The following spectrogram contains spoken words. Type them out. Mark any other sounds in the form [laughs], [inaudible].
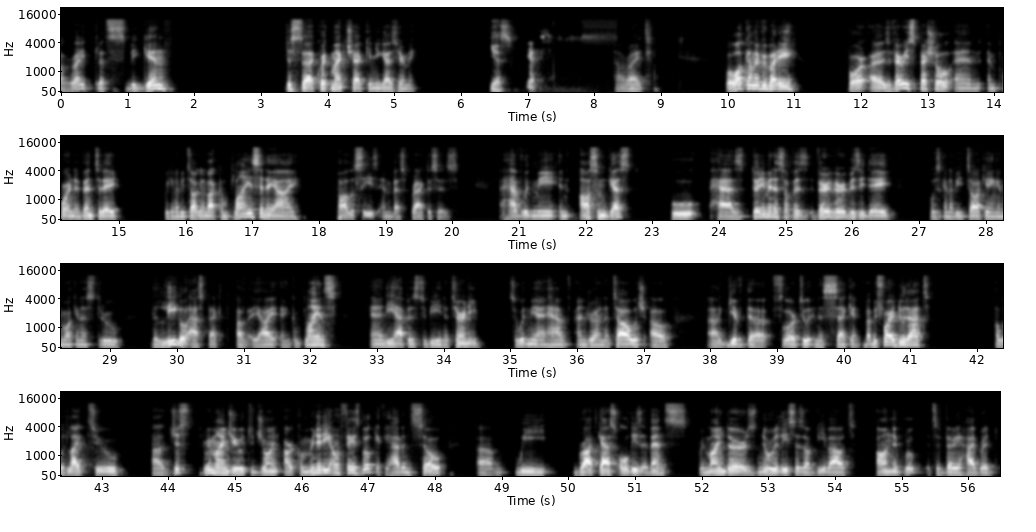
All right, let's begin. Just a quick mic check. Can you guys hear me? Yes. Yes. All right. Well, welcome everybody for a very special and important event today. We're going to be talking about compliance and AI, policies and best practices. I have with me an awesome guest who has 30 minutes of his very, very busy day, who's going to be talking and walking us through the legal aspect of AI and compliance, and he happens to be an attorney. So with me, I have Andrea Natale, which I'll uh, give the floor to in a second. But before I do that, I would like to uh, just remind you to join our community on Facebook. If you haven't so, um, we broadcast all these events, reminders, new releases of VBOUT on the group. It's a very hybrid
